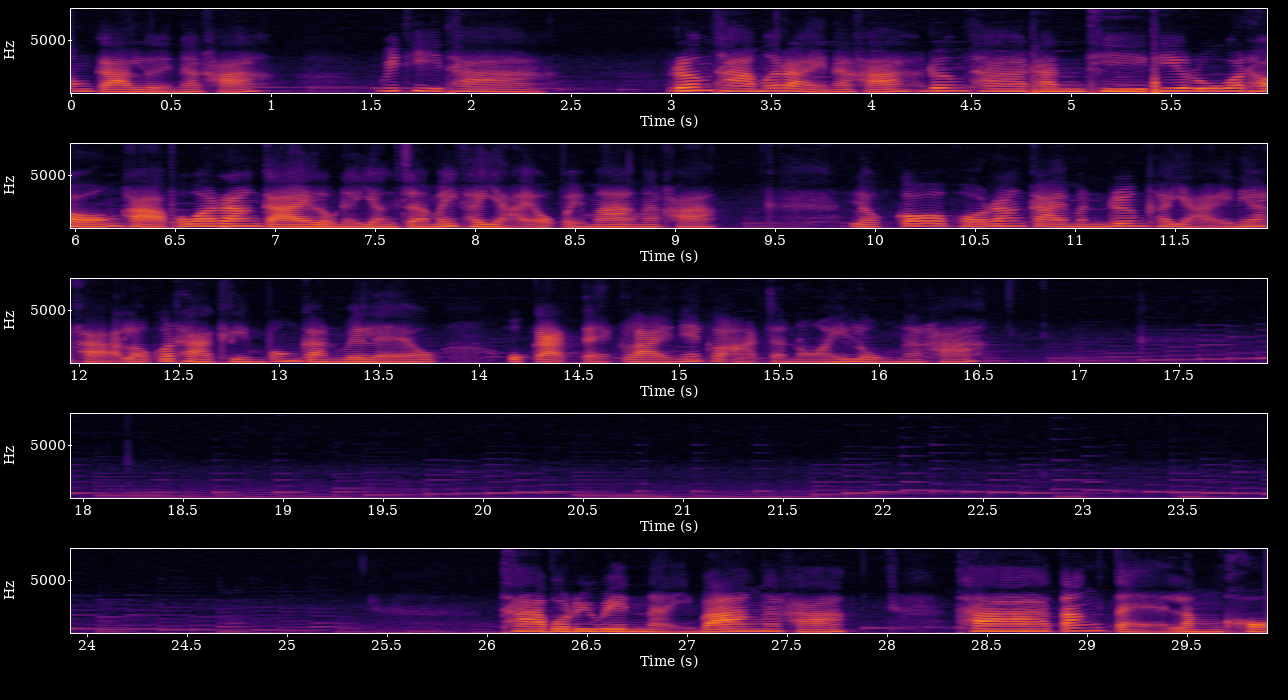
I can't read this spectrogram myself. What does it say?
ต้องการเลยนะคะ วิธีทาเริ่มทาเมื่อไหร่นะคะ เริ่มทาทันทีที่รู้ว่าท้องค่ะ เพราะว่าร่างกายเราเนี่ยยังจะไม่ขยายออกไปมากนะคะ แล้วก็พอร่างกายมันเริ่มขยายเนี่ยค่ะ เราก็ทาครีมป้องกันไว้แล้ว โอกาสแตกลายเนี่ยก็อาจจะน้อยลงนะคะ ทาบริเวณไหนบ้างนะคะ ทาตั้งแต่ลำคอ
